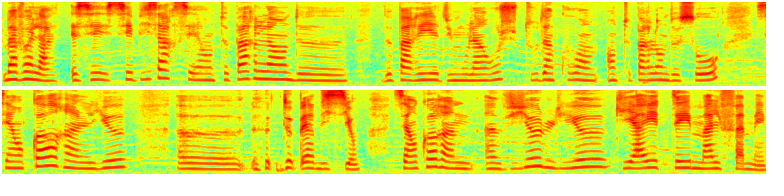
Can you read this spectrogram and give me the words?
Bah voilà, c'est bizarre, c'est en te parlant de de Paris et du Moulin Rouge, tout d'un coup, en, te parlant de Soho, c'est encore un lieu euh, de perdition. C'est encore un, vieux lieu qui a été mal famé.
